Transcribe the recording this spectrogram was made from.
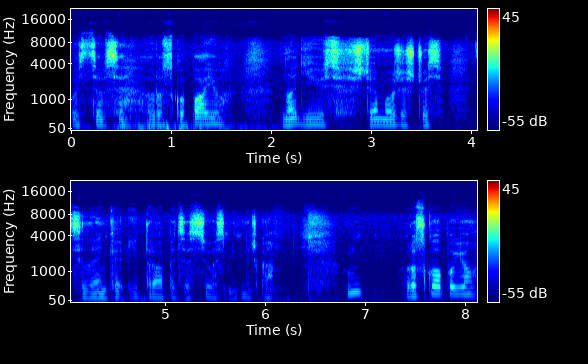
Ось це все розкопаю. Надіюсь, ще може щось ціленьке і трапиться з цього смітничка. Розкопую,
